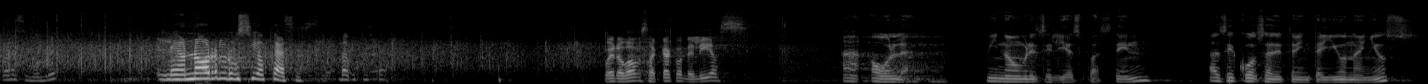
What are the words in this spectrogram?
¿Cuál es su nombre? Leonor Lucio Casas. Bueno, vamos acá con Elías. Ah, hola, mi nombre es Elías Pastén. Hace cosa de 31 años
